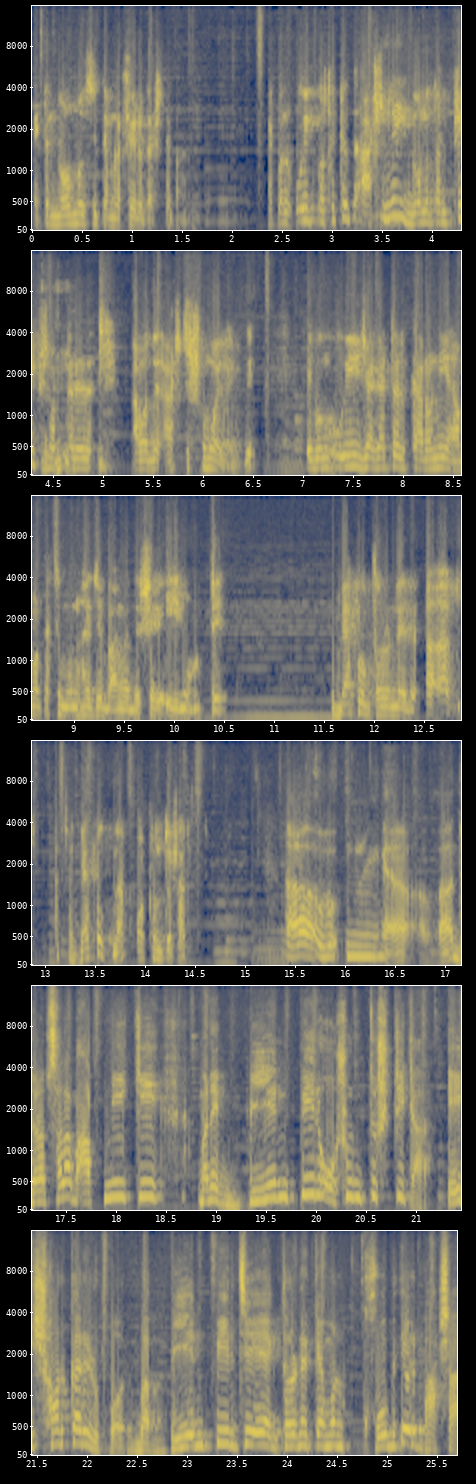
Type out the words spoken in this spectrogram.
একটা নর্মাল নর্মালসিতে আমরা ফেরত আসতে পারি এখন ওই কথাটা তো আসলেই গণতান্ত্রিক সরকারের আমাদের আসতে সময় লাগবে। এবং ওই জায়গাটার কারণে আমার কাছে মনে হয় যে বাংলাদেশের এই মুহূর্তে ব্যাপক ধরনের আচ্ছা ব্যাপক না অঠন্ত স্বার্থ জনাব সালাম আপনি কি মানে বিএনপির অসন্তুষ্টিটা এই সরকারের উপর বা বিএনপির যে এক ধরনের কেমন ক্ষোভের ভাষা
